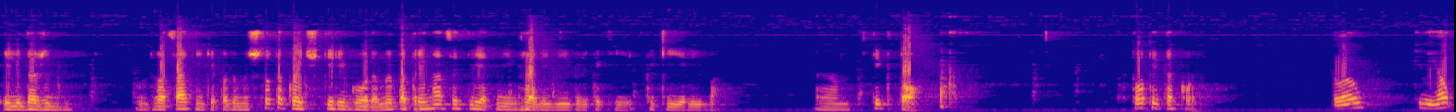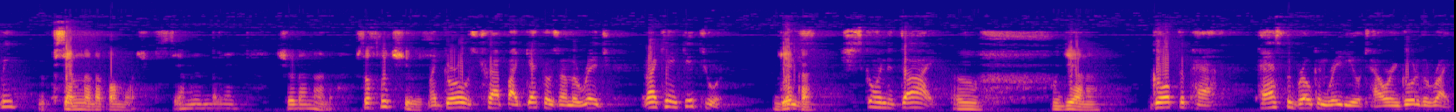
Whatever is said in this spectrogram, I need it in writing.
или даже в двадцатнике подумают, что такое 4 года? Мы по 13 лет не играли в игры какие, какие-либо. Эм, ты кто? Кто ты такой? Hello? Can you help me? Всем надо помочь. Всем, блядь, что-то надо. Что случилось? My girl is trapped by geckos on the ridge, and I can't get to her. Please, she's going to die. Уф, где она? Go up the path, past the broken radio tower, and go to the right.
